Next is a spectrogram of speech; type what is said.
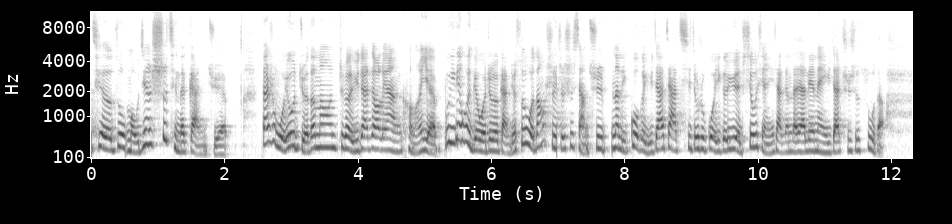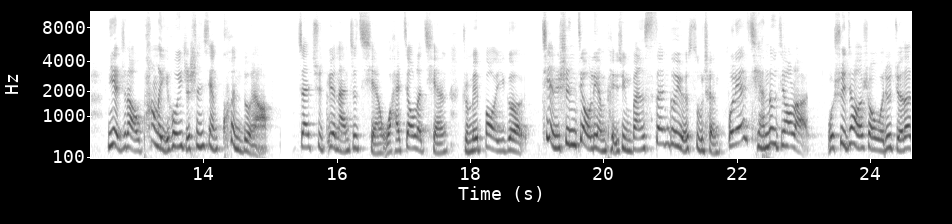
切的做某件事情的感觉，但是我又觉得呢，这个瑜伽教练可能也不一定会给我这个感觉，所以我当时只是想去那里过个瑜伽假期，就是过一个月休闲一下，跟大家练练瑜伽，吃吃素的。你也知道，我胖了以后一直深陷困顿啊。在去越南之前，我还交了钱，准备报一个健身教练培训班，三个月速成。我连钱都交了。我睡觉的时候，我就觉得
